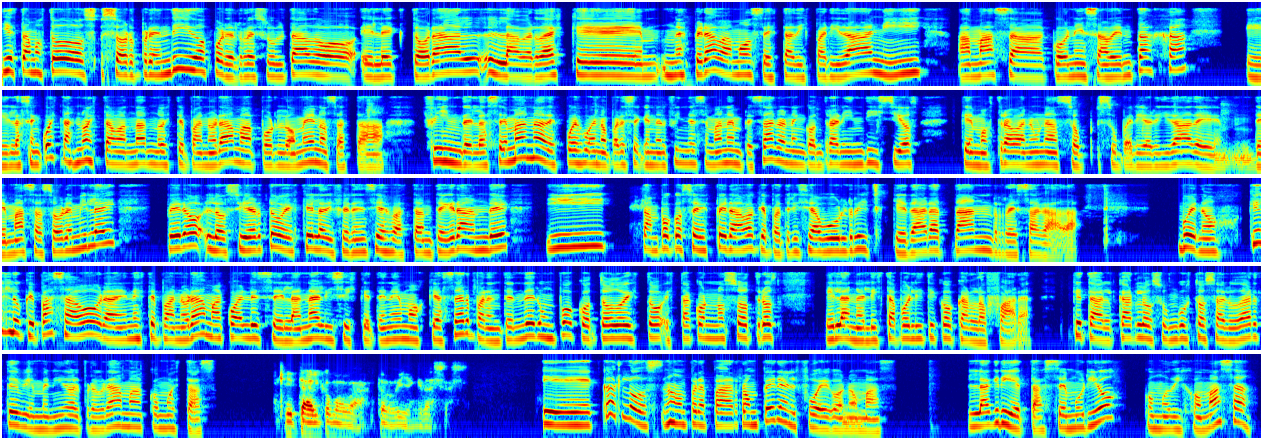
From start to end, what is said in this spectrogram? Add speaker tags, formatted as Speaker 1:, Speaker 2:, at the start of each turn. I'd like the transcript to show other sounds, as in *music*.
Speaker 1: Y estamos todos sorprendidos por el resultado electoral. La verdad es que no esperábamos esta disparidad ni a Massa con esa ventaja. Eh, las encuestas no estaban dando este panorama, por lo menos hasta fin de la semana. Después, bueno, parece que en el fin de semana empezaron a encontrar indicios que mostraban una superioridad de, de Massa sobre Milley pero lo cierto es que la diferencia es bastante grande y tampoco se esperaba que Patricia Bullrich quedara tan rezagada. Bueno, ¿qué es lo que pasa ahora en este panorama? ¿Cuál es el análisis que tenemos que hacer para entender un poco todo esto? Está con nosotros el analista político Carlos Fara. ¿Qué tal, Carlos? Un gusto saludarte. Bienvenido al programa. ¿Cómo estás?
Speaker 2: ¿Qué tal? ¿Cómo va? Todo bien, gracias.
Speaker 1: Eh, Carlos, no, para, romper el fuego nomás. ¿La grieta se murió, como dijo Massa?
